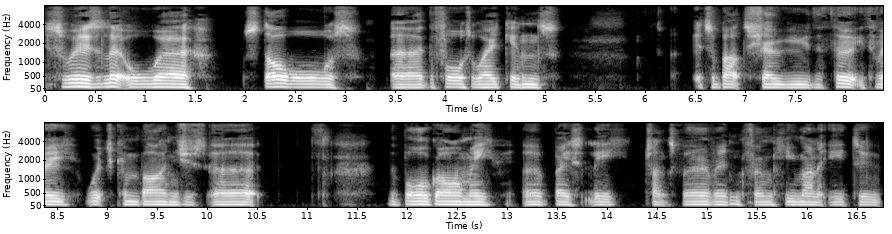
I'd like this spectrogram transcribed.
So here's a little uh, Star Wars, uh, The Force Awakens. It's about to show you the 33, which combines uh, the Borg army uh, basically transferring from humanity to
